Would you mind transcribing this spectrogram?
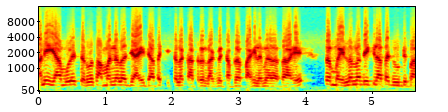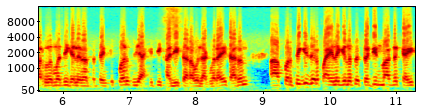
आणि यामुळे सर्वसामान्याला जे आहे ते आता खिशाला कात्रण लागण्याचे आपल्याला पाहायला मिळत आहे. तर महिलांना देखील आता ब्युटी पार्लरमध्ये गेल्यानंतर त्यांची पर्स जी आहे ती खाली करावी लागणार आहे. कारण प्रत्येकी जर पाहिलं गेलं तर कठीण मागं चाळीस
